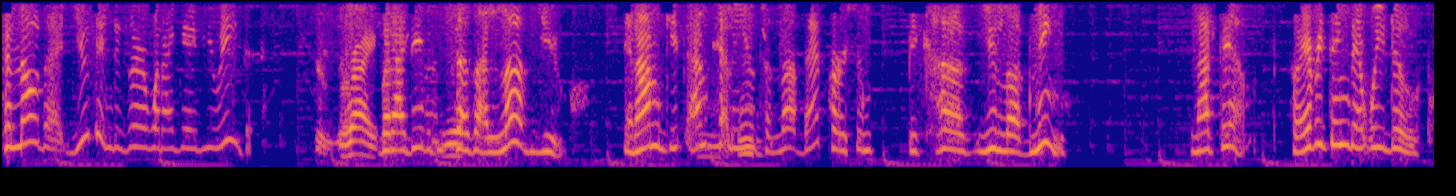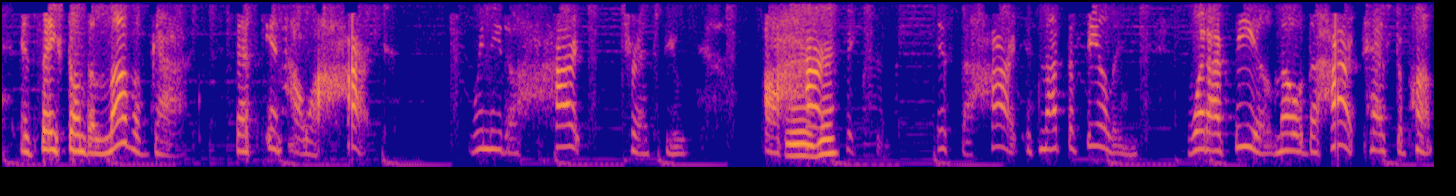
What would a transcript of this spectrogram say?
to know that you didn't deserve what I gave you either. Right. But I did it because yeah. I love you, and I'm get, I'm mm-hmm. telling you to love that person because you love me, not them. So everything that we do is based on the love of God that's in our heart. We need a heart transfusion, a mm-hmm. heart fixing. It's the heart. It's not the feelings what I feel. No, the heart has to pump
